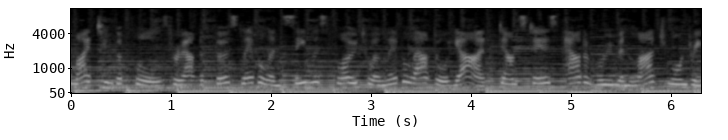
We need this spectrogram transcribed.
light timber floors throughout the first level and seamless flow to a level outdoor yard, downstairs powder room and large laundry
